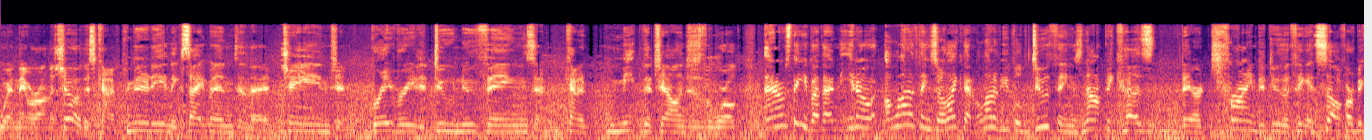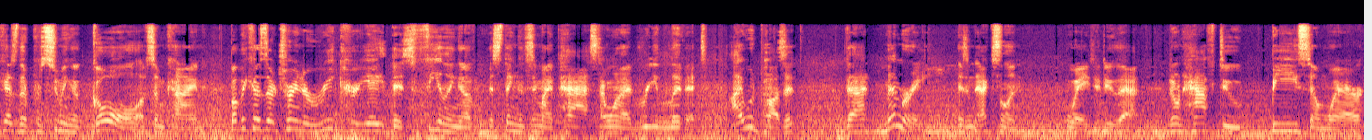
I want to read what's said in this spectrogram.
when they were on the show this kind of community and the excitement and the change and bravery to do new things and kind of meet the challenges of the world. And I was thinking about that, and you know, a lot of things are like that. A lot of people do things not because they're trying to do the thing itself or because they're pursuing a goal of some kind, but because they're trying to recreate this feeling of this thing that's in my past. I want to relive it. I would posit that memory is an excellent way to do that. You don't have to be somewhere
